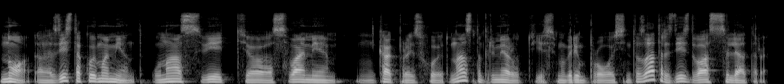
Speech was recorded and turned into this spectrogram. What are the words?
Но а, здесь такой момент. У нас ведь а, с вами как происходит? У нас, например, вот если мы говорим про синтезатор, здесь два осциллятора.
